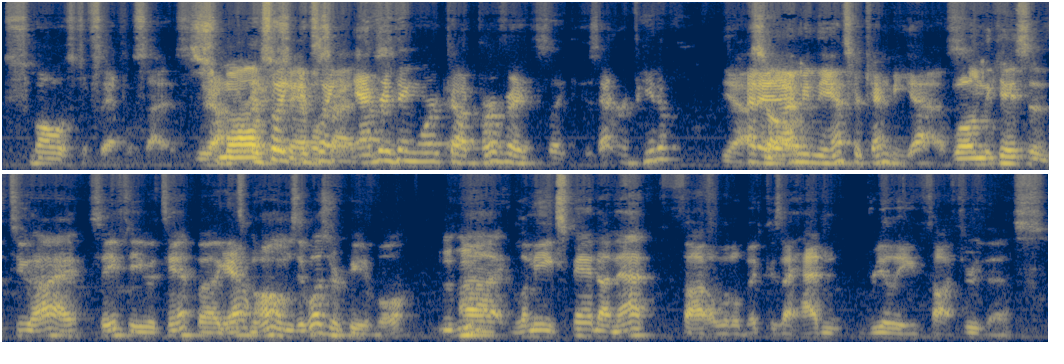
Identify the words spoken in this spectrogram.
smallest of sample size. Yeah. Small It's like sample it's like sizes. everything worked out perfect. It's like, is that repeatable? Yeah. And So- I mean, the answer can be yes. Well, in the case of two high safety with Tampa against Yeah. Mahomes, it was repeatable. Mhm. Uh, let me expand on that thought a little bit because I hadn't really thought through this.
